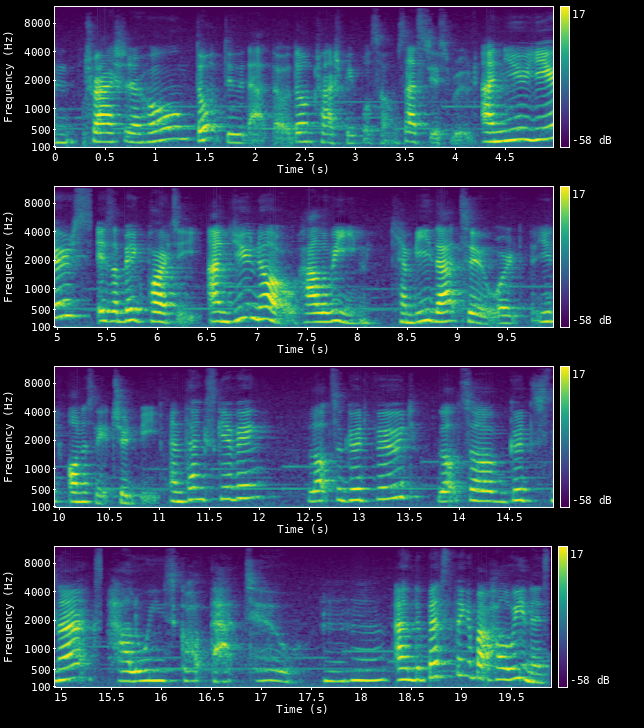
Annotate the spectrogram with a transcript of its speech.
and trash their home. Don't do that though, don't trash people's homes, that's just rude. And New Year's is a big party and you know Halloween can be that too, or you, honestly it should be. And Thanksgiving, lots of good food, lots of good snacks. Halloween's got that too. Mm -hmm. And the best thing about Halloween is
